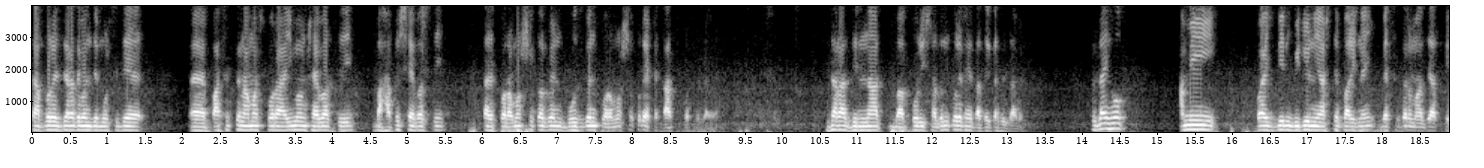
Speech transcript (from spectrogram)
তারপরে যারা দেবেন যে মসজিদে ওয়াক্ত নামাজ পড়া ইমাম সাহেব আছে বা হাফিজ সাহেব আছে, তাদের পরামর্শ করবেন, বুঝবেন, পরামর্শ করে একটা কাজ করতে যাবেন। যারা জিন্নাত বা পরিসাধন করে থাকে, তাদের কাছে যাবেন। যাই হোক আমি কয়েকদিন ভিডিও নিয়ে আসতে পারি নাই। ব্যস্ততার মাঝে আজকে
